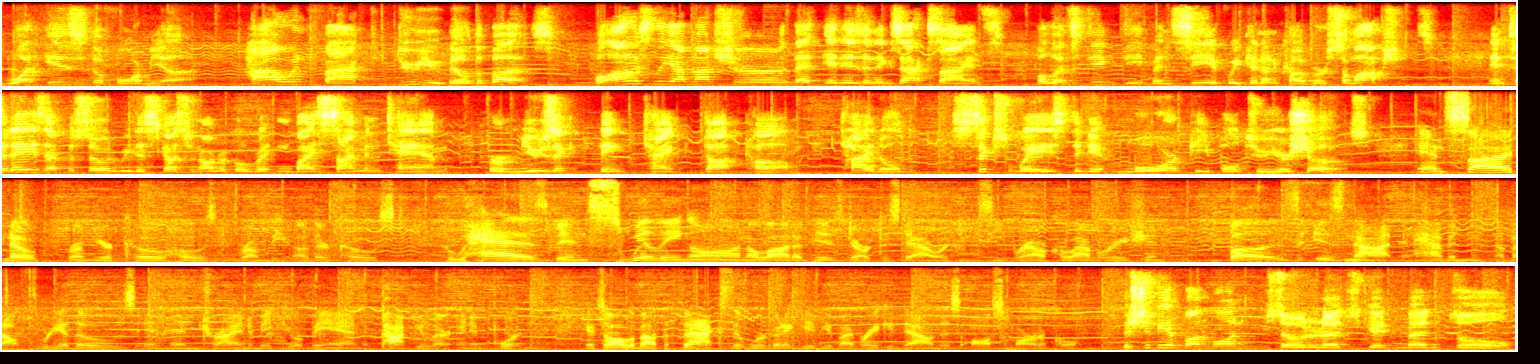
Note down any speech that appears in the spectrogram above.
What is the formula? How, in fact, do you build a buzz? Well, honestly, I'm not sure that it is an exact science, but let's dig deep and see if we can uncover some options. In today's episode, we discuss an article written by Simon Tam for musicthinktank.com titled Six Ways to Get More People to Your Shows. And side note from your co host from the other coast, who has been swilling on a lot of his Darkest Hour DC Brau collaboration. Buzz is not having about three of those and then trying to make your band popular and important. It's all about the facts that we're going to give you by breaking down this awesome article. This should be a fun one, so let's get mental.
